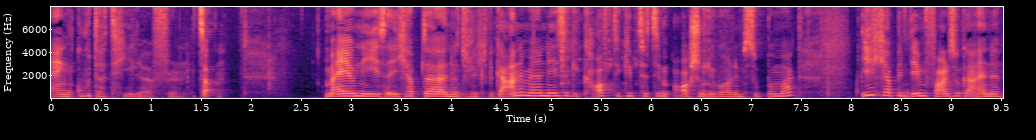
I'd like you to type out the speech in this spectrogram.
ein guter Teelöffel. So, Mayonnaise. Ich habe da natürlich vegane Mayonnaise gekauft. Die gibt es jetzt eben auch schon überall im Supermarkt. Ich habe in dem Fall sogar eine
